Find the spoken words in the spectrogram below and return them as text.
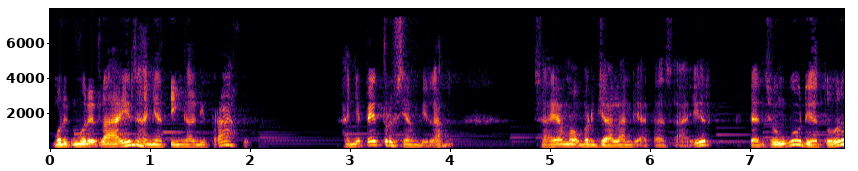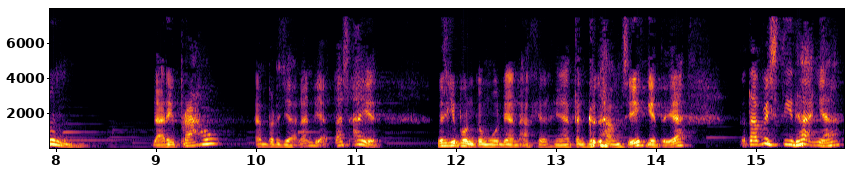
Murid-murid lain hanya tinggal di perahu. Hanya Petrus yang bilang, saya mau berjalan di atas air, dan sungguh dia turun dari perahu dan berjalan di atas air. Meskipun kemudian akhirnya tenggelam sih gitu ya. Tetapi setidaknya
